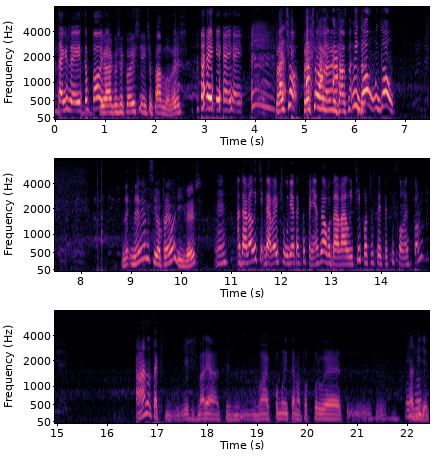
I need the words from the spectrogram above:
Takže je to pohode. Ja akože konečne niečo padlo, vieš? Hej, hej, hej. Prečo? Prečo ho neviem zasna... We go, we go. Ne, neviem si ho prehodiť, vieš? Mm. A dávali ti, dávajú ti ľudia takto peniaze, alebo dávali ti počas tej cesty Slovenskom? Áno, tak Ježiš Maria, moja komunita ma podporuje t- každý Mhm. deň.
